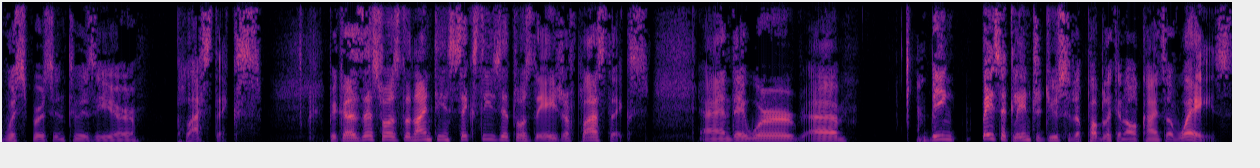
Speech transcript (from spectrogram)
whispers into his ear, plastics. Because this was the 1960s, it was the age of plastics. And they were uh, being basically introduced to the public in all kinds of ways.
